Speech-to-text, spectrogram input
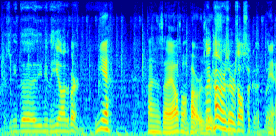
because you need the you need the heal on the burn. Yeah. I, was, I also want Power Reserves. And power but- reserve is also good. But Yeah.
